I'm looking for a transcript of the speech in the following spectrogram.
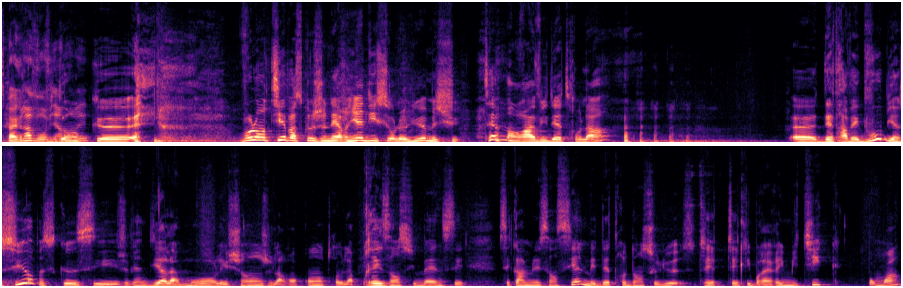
C'est pas grave, on reviendrez. Donc, euh, volontiers parce que je n'ai rien dit sur le lieu, mais je suis tellement ravie d'être là. Euh, d'être avec vous, bien sûr, parce que c'est, je viens de dire, l'amour, l'échange, la rencontre, la présence humaine, c'est, c'est quand même l'essentiel, mais d'être dans ce lieu, cette librairie mythique, pour moi,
